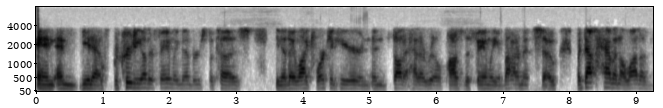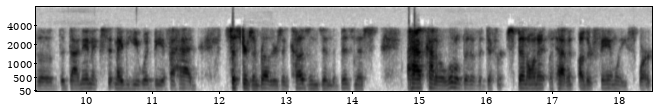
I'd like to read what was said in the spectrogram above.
and, and, you know, recruiting other family members because, you know, they liked working here and, and thought it had a real positive family environment. So without having a lot of the, the dynamics that maybe he would be if I had sisters and brothers and cousins in the business, I have kind of a little bit of a different spin on it with having other families work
